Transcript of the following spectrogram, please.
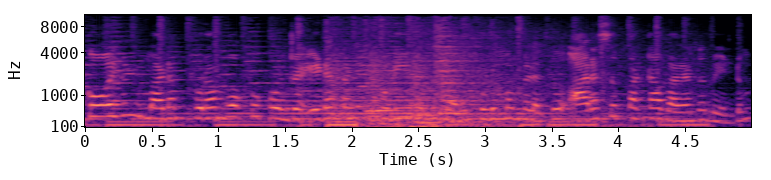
கோயில் மடம் புறம்போக்கு போன்ற இடங்களில் குடியிருந்து வரும் குடும்பங்களுக்கு அரசு பட்டா வழங்க வேண்டும்.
